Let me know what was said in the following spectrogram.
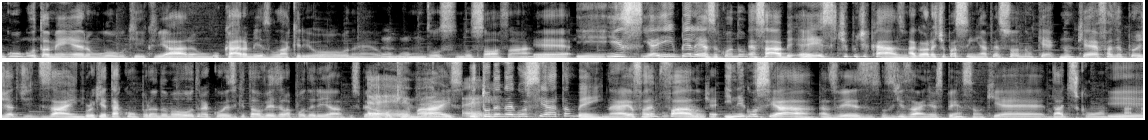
o Google também era um logo que criaram, o cara mesmo lá criou, né? Uhum. Um dos, um dos sócios lá. É, e, isso, e aí, beleza, quando, é, sabe, é esse tipo de caso. Agora, tipo assim, a pessoa não quer, não quer fazer um projeto de design, porque tá comprando uma outra coisa que talvez ela poderia esperar É, um pouquinho velho, mais. é. E tudo é negociar também, né? Eu sempre falo, é, e negociar, às vezes, os designers pensam que é dar desconto. E, e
